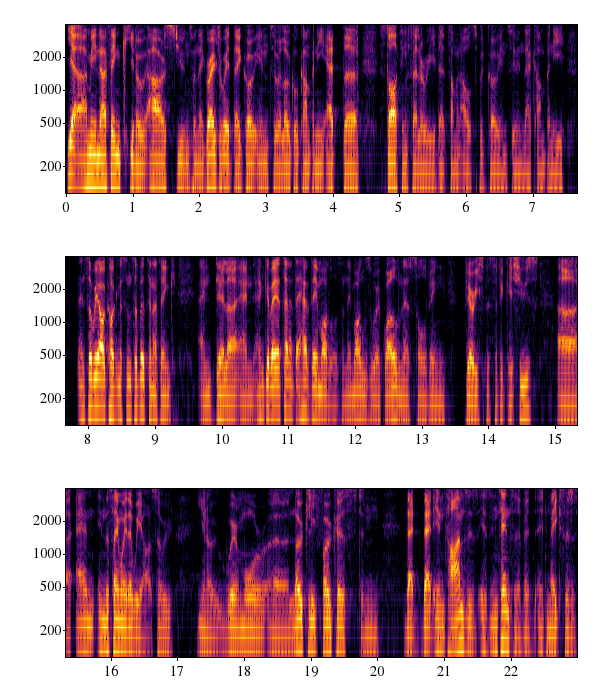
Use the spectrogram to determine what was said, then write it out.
Yeah, I mean, I think you know our students when they graduate, they go into a local company at the starting salary that someone else would go into in that company, and so we are cognizant of it. And I think Andela and and Gebeya Talent they have their models, and their models work well, and they're solving very specific issues, uh, and in the same way that we are. So you know we're more uh, locally focused and that that in times is, is intensive. It, it makes it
